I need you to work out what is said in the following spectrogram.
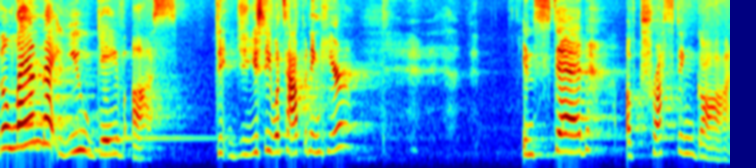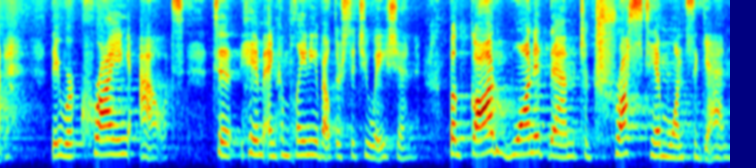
the land that you gave us. Do, do you see what's happening here? Instead of trusting God, they were crying out to Him and complaining about their situation. But God wanted them to trust Him once again,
